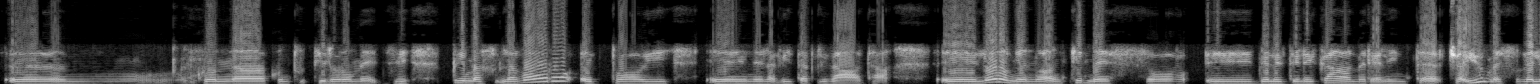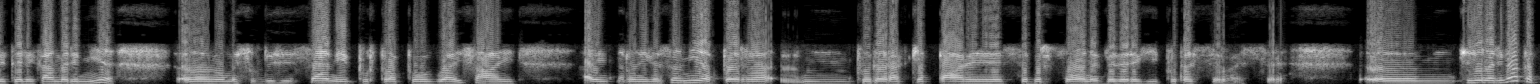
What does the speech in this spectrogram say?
ehm, con, con, tutti i loro mezzi, prima sul lavoro e poi eh, nella vita privata. loro mi hanno anche messo eh, delle telecamere telecamere all'interno, cioè io ho messo delle telecamere mie, eh, ho messo due sistemi purtroppo wifi all'interno di casa mia per mh, mm, poter acchiappare queste persone e vedere chi potessero essere. Ehm, ci sono arrivata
